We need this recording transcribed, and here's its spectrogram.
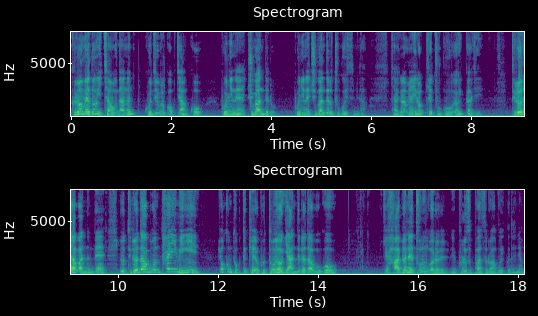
그럼에도 이창호 구단은 고집을 꺾지 않고 본인의 주관대로, 본인의 주관대로 두고 있습니다. 자, 그러면 이렇게 두고 여기까지 들여다봤는데, 이 들여다본 타이밍이 조금 독특해요. 보통 여기 안 들여다보고 이렇게 하변에 두는 거를 블루스팟으로 하고 있거든요.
